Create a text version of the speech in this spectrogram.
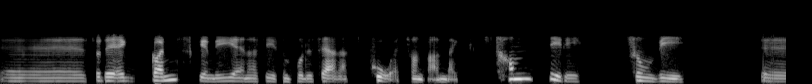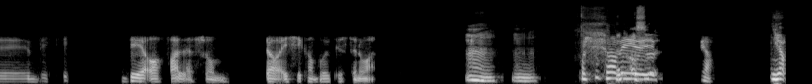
Eh, så det er ganske mye energi som produseres på et sånt anlegg. Samtidig som vi blir kvitt det avfallet som da ikke kan brukes til noe. Mm, mm. Og så tar vi altså, ja. ja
